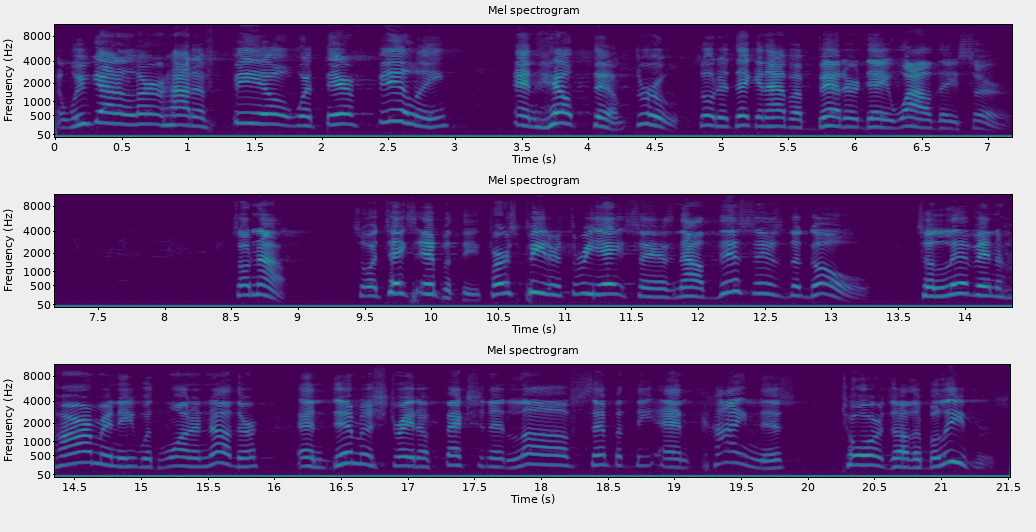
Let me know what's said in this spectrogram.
And we've got to learn how to feel what they're feeling and help them through so that they can have a better day while they serve. So now, so it takes empathy. 1 Peter 3 8 says, Now this is the goal to live in harmony with one another and demonstrate affectionate love, sympathy, and kindness towards other believers.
